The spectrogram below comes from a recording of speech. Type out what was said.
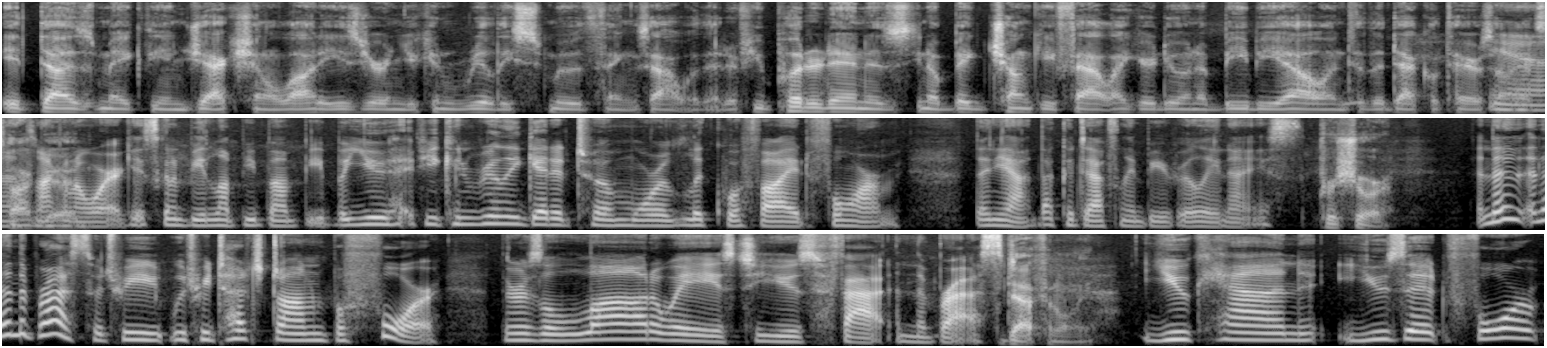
it does make the injection a lot easier, and you can really smooth things out with it. If you put it in as you know big chunky fat like you're doing a BBL into the décolleté or something, yeah, it's not, good. going to work. It's going to be lumpy bumpy. But you, if you can really get it to a more liquefied form, then yeah, that could definitely be really nice. for sure. And then and then the breast, which we which we touched on before. There's a lot of ways to use fat in the breast. Definitely. You can use it for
